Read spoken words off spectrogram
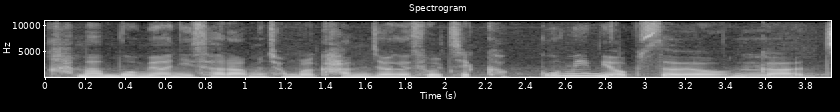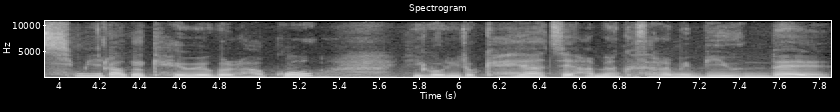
가만 보면 이 사람은 정말 감정에 솔직하고 꾸밈이 없어요. 그러니까 네. 치밀하게 계획을 하고 이걸 이렇게 해야지 하면 그 사람이 미운데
